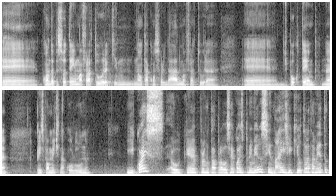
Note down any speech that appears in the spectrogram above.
É, quando a pessoa tem uma fratura que não está consolidada, uma fratura é, de pouco tempo, né? Principalmente na coluna, e quais, eu queria perguntar para você, quais os primeiros sinais de que o tratamento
